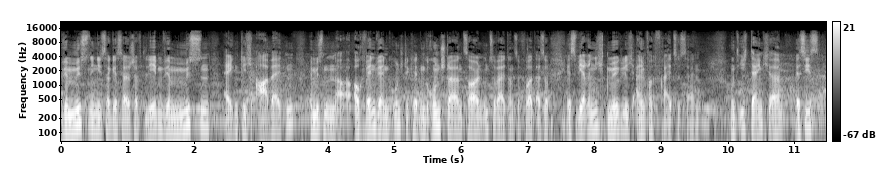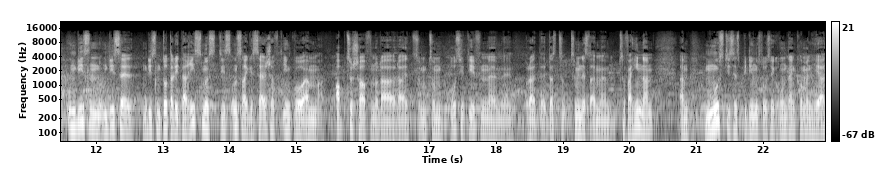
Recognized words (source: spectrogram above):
Wir müssen in dieser Gesellschaft leben, wir müssen eigentlich arbeiten, wir müssen, auch wenn wir ein Grundstück hätten, Grundsteuern zahlen und so weiter und so fort. Also es wäre nicht möglich, einfach frei zu sein. Und ich denke, äh, es ist, um diesen, um diese, um diesen Totalitarismus unserer Gesellschaft irgendwo ähm, abzuschaffen oder, oder zum, zum Positiven ähm, oder das zumindest ähm, zu verhindern, ähm, muss dieses bedingungslose Grundeinkommen her,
